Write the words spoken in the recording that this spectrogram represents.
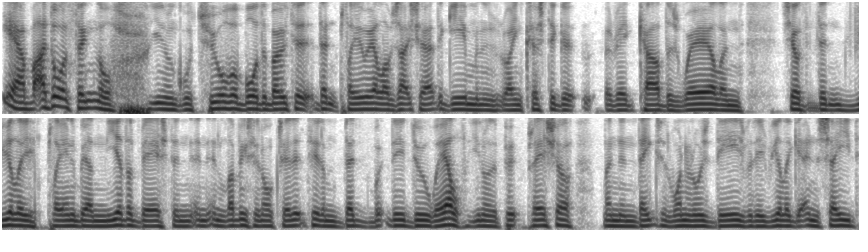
Yeah, but I don't think they'll, you know, go too overboard about it. Didn't play well. I was actually at the game when Ryan Christie got a red card as well, and Celtic didn't really play anywhere near their best. And, and, and Livingston, all credit to them, did what they do well. You know, they put pressure. Lyndon Dykes had one of those days where they really get inside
